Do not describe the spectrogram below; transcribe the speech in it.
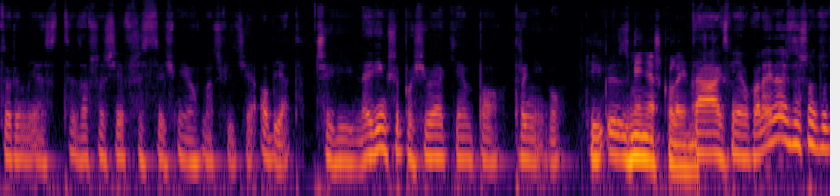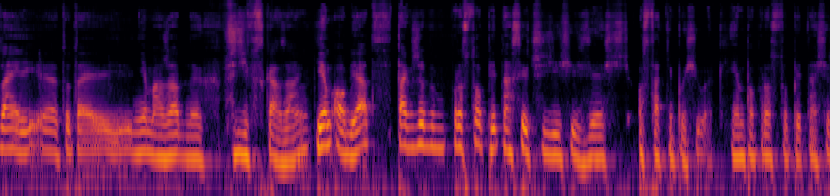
którym jest, zawsze się wszyscy śmieją w Maczwicie, obiad, czyli największy posiłek jem po treningu. Czyli zmieniasz kolejność. Tak, zmieniam kolejność. Zresztą tutaj, e, tutaj nie ma żadnych przeciwwskazań. Jem obiad, tak żeby po prostu o 15.30 zjeść ostatni posiłek. Jem po prostu 15,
